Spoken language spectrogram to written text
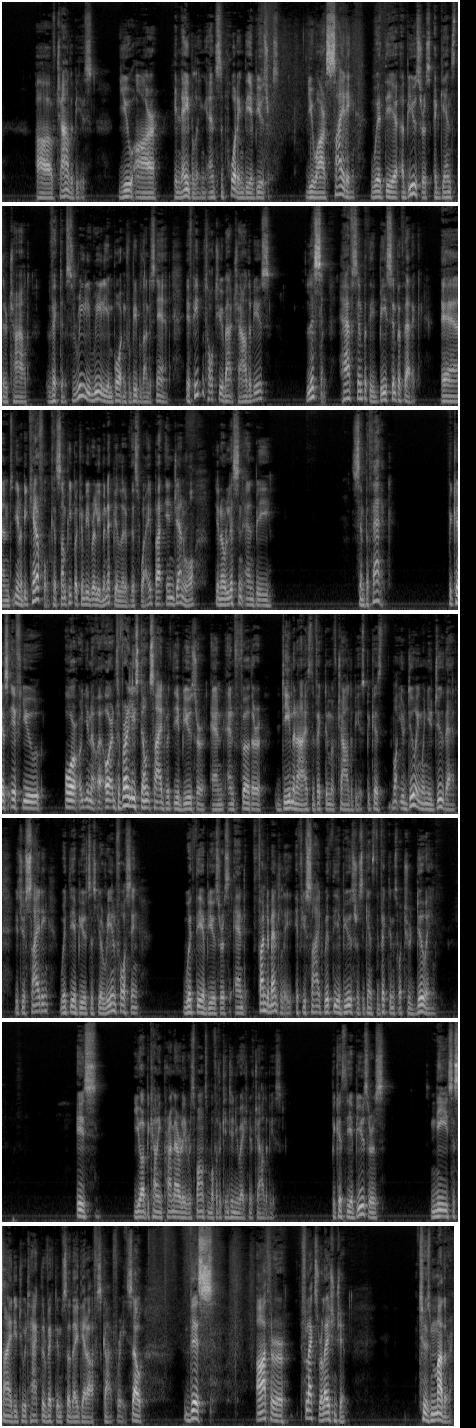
of child abuse, you are enabling and supporting the abusers. You are siding with the abusers against their child victims. It's really, really important for people to understand. If people talk to you about child abuse, listen, have sympathy, be sympathetic, and you know, be careful because some people can be really manipulative this way. But in general, you know, listen and be sympathetic. Because if you, or you know, or at the very least, don't side with the abuser and and further demonize the victim of child abuse because what you're doing when you do that is you're siding with the abusers, you're reinforcing with the abusers, and fundamentally, if you side with the abusers against the victims, what you're doing is you are becoming primarily responsible for the continuation of child abuse. Because the abusers need society to attack their victims so they get off scot free. So, this Arthur Fleck's relationship to his mother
